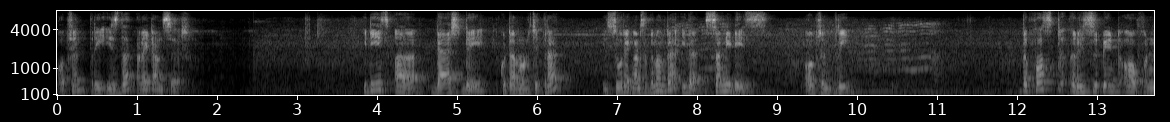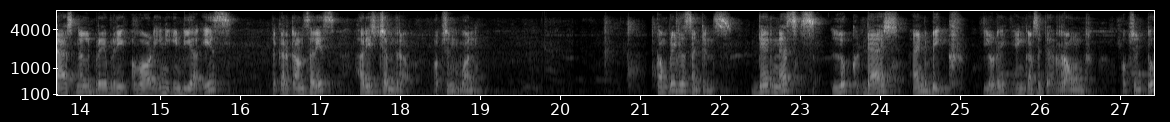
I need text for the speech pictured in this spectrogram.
Option 3 is the right answer. It is a dash day ಕೊಟ್ಟಾರ ನೋಡಿ ಚಿತ್ರ ಇದು ಸೂರ್ಯ ಕಾಣಿಸ್ತದೆ ಅಂದ್ರೆ ಇದು ಸನ್ನಿ ಡೇಸ್ option 3. The first recipient of national Bravery Award in India is the correct answer is Harish Chandra option 1. Complete the sentence there nests look dash and big ಇಲ್ಲಿ ನೋಡ್ರಿ ಹೆಂಗೆ ಕಾಣಿಸುತ್ತೆ? Round option two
